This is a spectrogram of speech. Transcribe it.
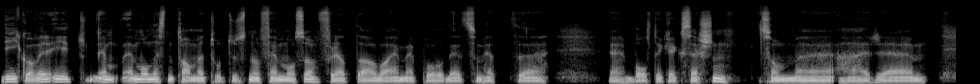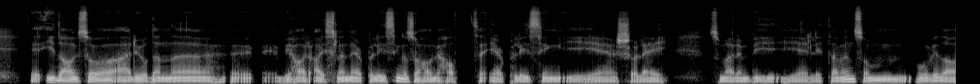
det gikk over. I, jeg må nesten ta med 2005 også, for da var jeg med på det som het eh, Baltic Accession som er i dag så er det jo denne eh, Vi har Iceland Air Policing, og så har vi hatt Air Policing i Cholet, som er en by i Litauen, som, hvor vi da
